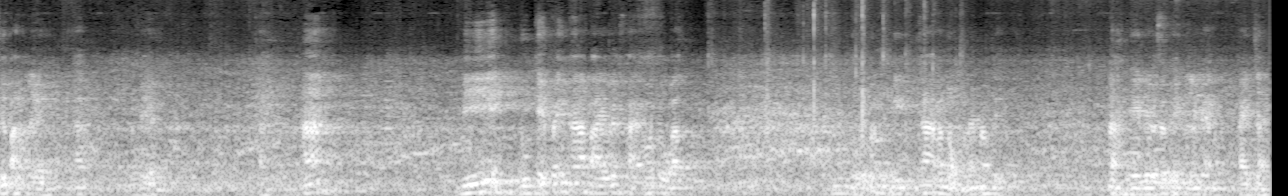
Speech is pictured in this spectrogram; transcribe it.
ซื้อบัตรเลยนะครับโอเคฮะนี่หนูเก็บไว้ห้าใบไว้ขายข้าวตัวหนูต้องกินข้าวขนมนะต้องเด็กนะเดี๋ยวสักเพลงเลยกันไปจัด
